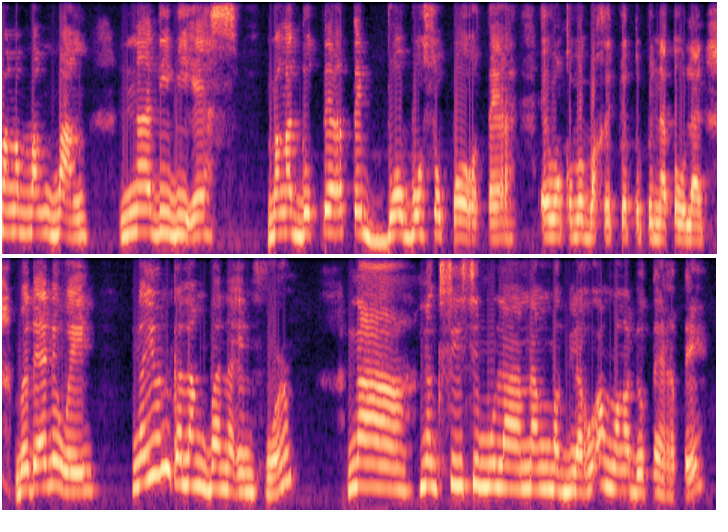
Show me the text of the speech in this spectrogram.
mga mangmang na DBS. Mga Duterte bobo supporter. Ewan ko ba bakit ko to pinatulan. But anyway, ngayon ka lang ba na-inform na nagsisimula ng maglaro ang mga Duterte?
